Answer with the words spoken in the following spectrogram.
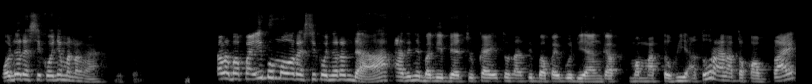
Oh resikonya menengah gitu. Kalau bapak ibu mau resikonya rendah artinya bagi bea cukai itu nanti bapak ibu dianggap mematuhi aturan atau comply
